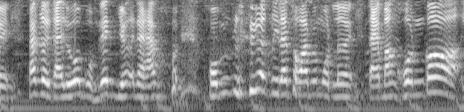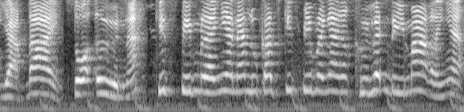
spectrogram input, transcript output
ย ถ้าเกิดใครรู้ว่าผมเล่นเยอะนะครับ ผมเลือกธีรทรมาหมดเลย แต่บางคนก็อยากได้ตัวอื่นนะคิสปิมอะไรเงี้ยนะลูคัสคิสปิมอะไรเงี้ยก็คือเล่นดีมากอะไรเงี้ย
